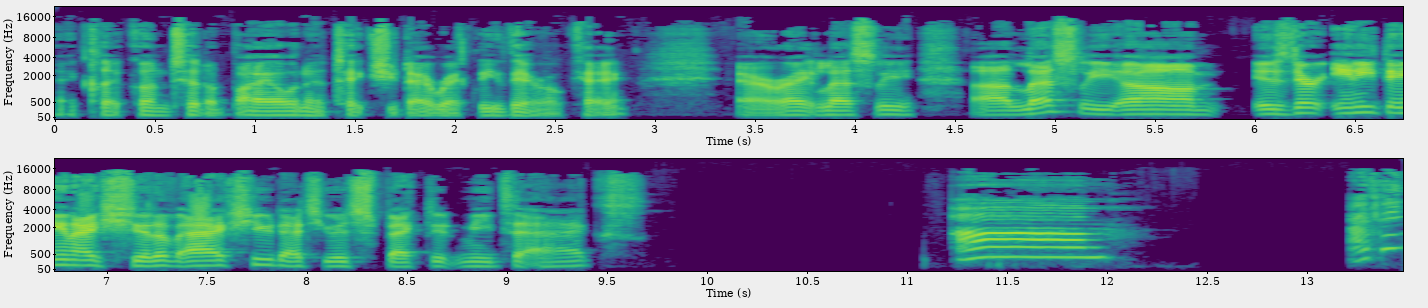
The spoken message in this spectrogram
and click onto the bio and it takes you directly there. Okay. All right, Leslie. Uh, Leslie, um, is there anything I should have asked you that you expected me to ask? Um, I think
